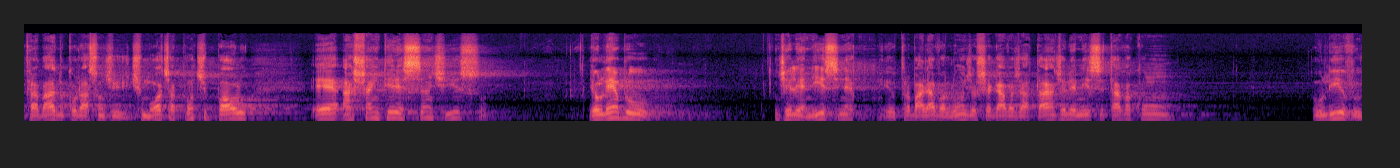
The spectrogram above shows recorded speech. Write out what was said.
trabalham no coração de Timóteo a ponto de Paulo é, achar interessante isso. Eu lembro de Helenice, né? eu trabalhava longe, eu chegava já tarde, Helenice estava com o livro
